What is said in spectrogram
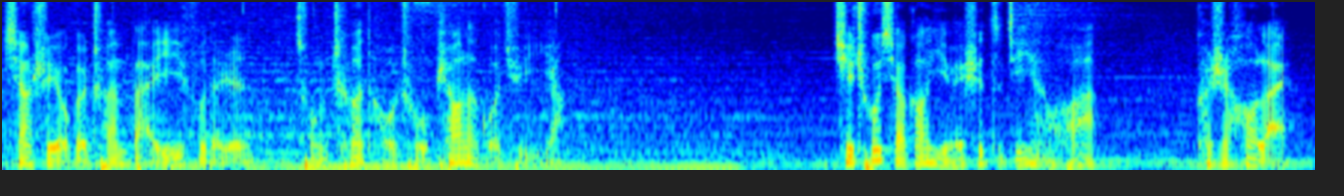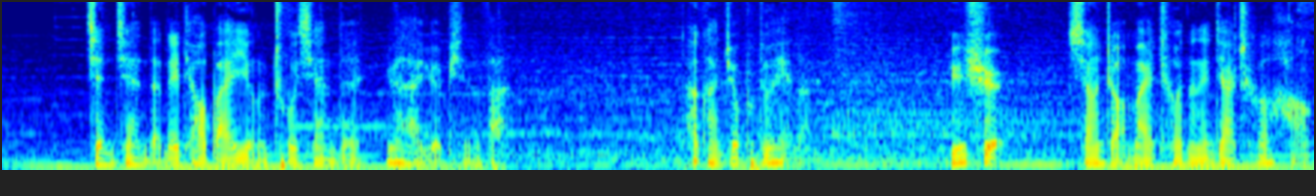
像是有个穿白衣服的人从车头处飘了过去一样。起初，小高以为是自己眼花，可是后来，渐渐的那条白影出现的越来越频繁。他感觉不对了，于是想找卖车的那家车行，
